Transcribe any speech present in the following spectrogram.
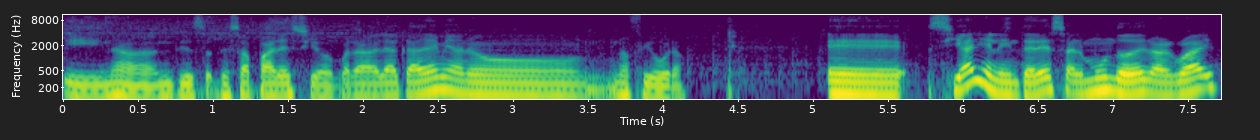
y nada, des- desapareció. Para la academia no, no. Eh, si a alguien le interesa el mundo de Edgar Wright,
